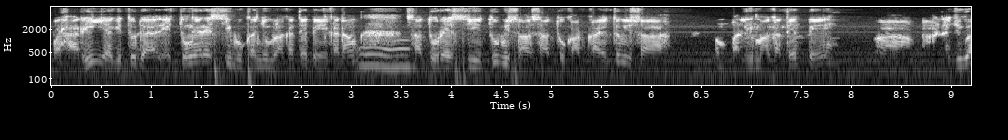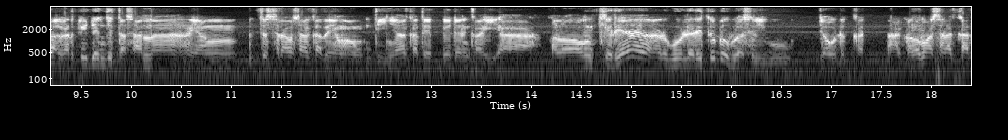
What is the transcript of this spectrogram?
per hari ya gitu dan hitungnya resi bukan jumlah KTP. Kadang satu resi itu bisa satu kakak itu bisa 45 KTP. Nah, ada juga kartu identitas sana yang terserah masyarakat yang mau intinya KTP dan KIA. Kalau ongkirnya reguler itu 12.000 jauh dekat. Nah, kalau masyarakat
